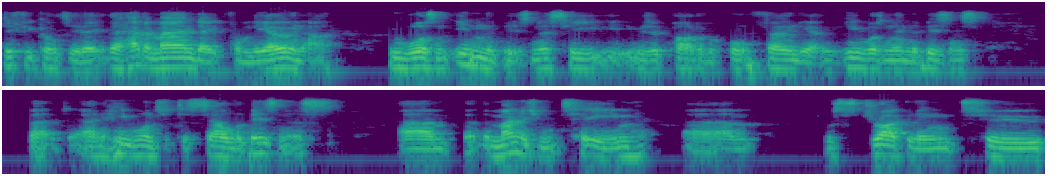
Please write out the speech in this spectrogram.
difficulty. They, they had a mandate from the owner who wasn't in the business. He, he was a part of a portfolio. He wasn't in the business, but and he wanted to sell the business. Um, but the management team um, was struggling to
